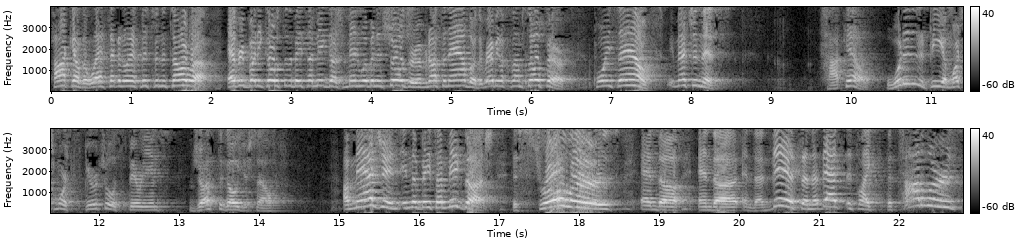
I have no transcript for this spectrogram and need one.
Hakel, the last second to last mitzvah in the Torah. Everybody goes to the Beis Hamikdash, men, women, and children. Rav Nassan Adler, the Rebbe Lachlam Sofer, points out. We mentioned this. Hakel. Wouldn't it be a much more spiritual experience just to go yourself? Imagine in the base of Hamikdash, the strollers and the and the and the this and the that. It's like the toddlers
